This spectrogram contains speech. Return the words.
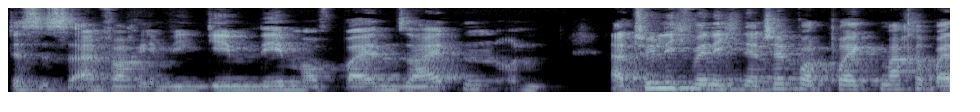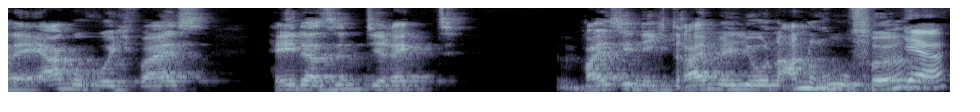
das ist einfach irgendwie ein Geben-Nehmen auf beiden Seiten und Natürlich, wenn ich ein Chatbot-Projekt mache bei der Ergo, wo ich weiß, hey, da sind direkt, weiß ich nicht, drei Millionen Anrufe, ja.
